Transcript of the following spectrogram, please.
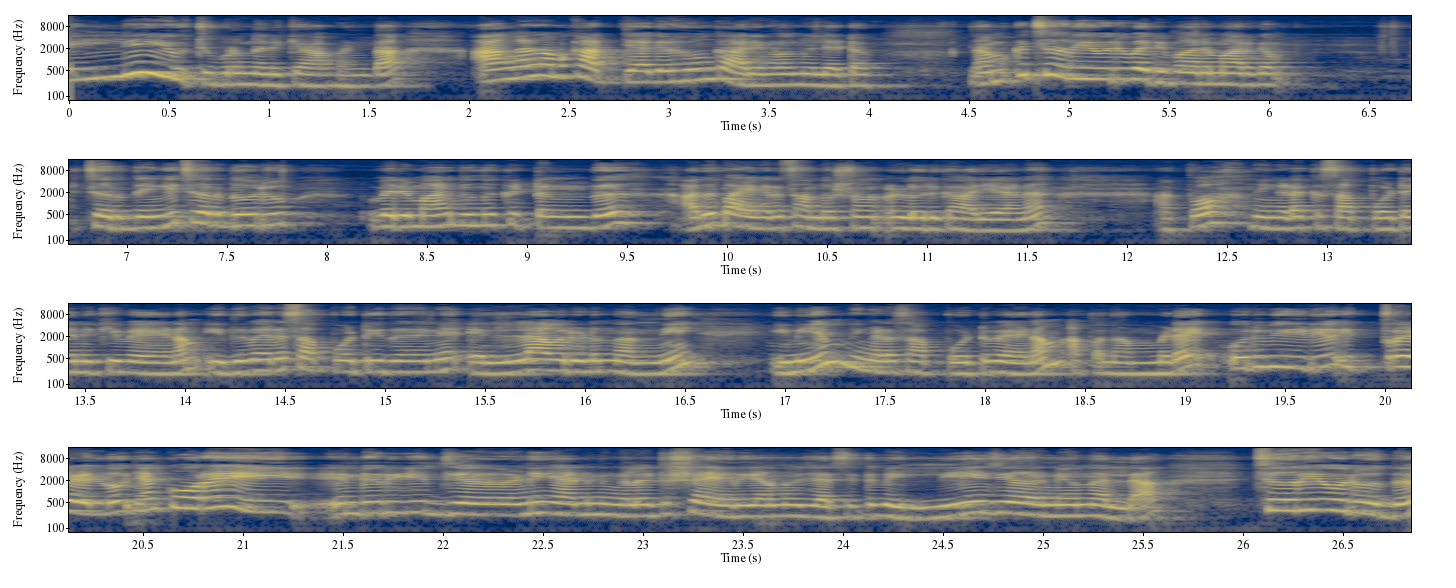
വലിയ യൂട്യൂബറൊന്നും എനിക്ക് ആവണ്ട. അങ്ങനെ നമുക്ക് അത്യാഗ്രഹവും കാര്യങ്ങളൊന്നും ഇല്ല നമുക്ക് ചെറിയൊരു വരുമാന മാർഗം. ചെറുതെങ്കിൽ ചെറുതൊരു വരുമാനം നിന്ന് കിട്ടുന്നത് അത് ഭയങ്കര സന്തോഷം ഉള്ളൊരു കാര്യമാണ്. അപ്പോൾ നിങ്ങളുടെയൊക്കെ സപ്പോർട്ട് എനിക്ക് വേണം. ഇതുവരെ സപ്പോർട്ട് ചെയ്തതിന് എല്ലാവരോടും നന്ദി. ഇനിയും നിങ്ങളുടെ സപ്പോർട്ട് വേണം. അപ്പോൾ നമ്മുടെ ഒരു വീഡിയോ ഇത്രയേ ഉള്ളൂ. ഞാൻ കുറേ ഈ എന്റെ ഒരു ഈ ജേണി ഞാൻ നിങ്ങളായിട്ട് ഷെയർ ചെയ്യണമെന്ന് വിചാരിച്ചിട്ട് വലിയ ജേർണി ഒന്നല്ല ചെറിയൊരു ഇത്.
